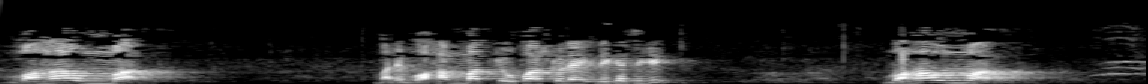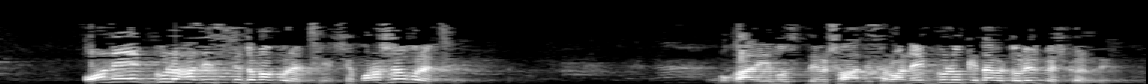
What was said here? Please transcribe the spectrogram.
মহা উম্মাদ। মানে মোহাম্মদকে উপহাস করে লিখেছে কি? মহা উম্মাদ। অনেকগুলো হাদিস সে জমা করেছে, সে পড়াশোনা করেছে। বোখারি, মুসলিম সহ হাদিসের অনেকগুলো কিতাবের দলিল পেশ করেছে।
